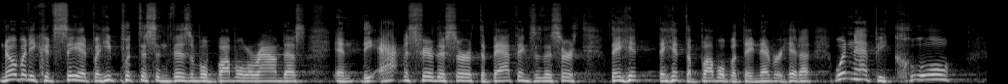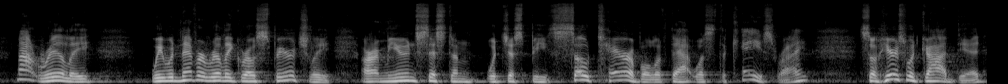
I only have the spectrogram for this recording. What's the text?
nobody could see it, but he put this invisible bubble around us. And the atmosphere of this earth, the bad things of this earth, they hit, they hit the bubble, but they never hit us. Wouldn't that be cool? Not really. We would never really grow spiritually. Our immune system would just be so terrible if that was the case, right? So here's what God did.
